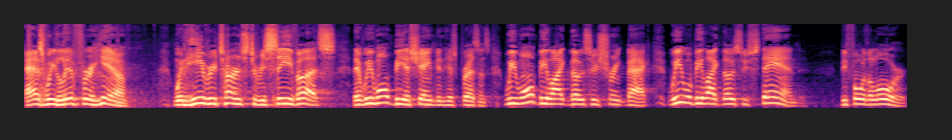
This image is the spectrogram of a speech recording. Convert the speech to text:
as we live for Him, when He returns to receive us, that we won't be ashamed in His presence. We won't be like those who shrink back. We will be like those who stand before the Lord,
